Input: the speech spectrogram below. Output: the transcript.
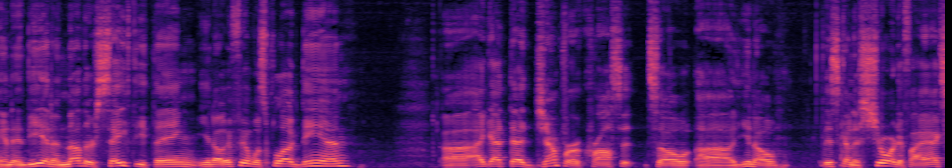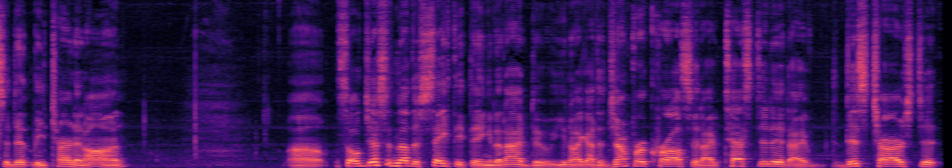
And then another safety thing, you know, if it was plugged in, uh, I got that jumper across it, so uh, you know it's gonna short if I accidentally turn it on. Uh, so just another safety thing that I do. You know, I got the jumper across it. I've tested it. I've discharged it.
